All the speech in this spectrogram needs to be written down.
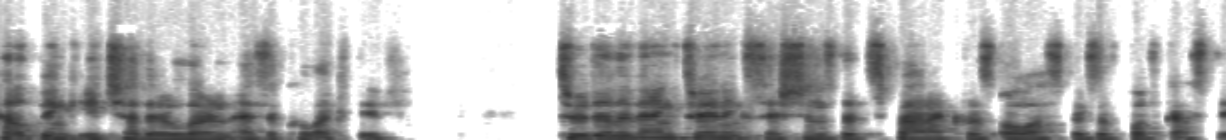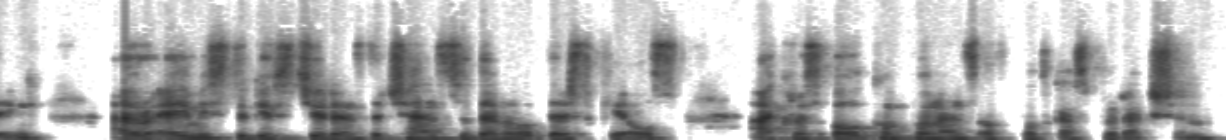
helping each other learn as a collective. Through delivering training sessions that span across all aspects of podcasting, our aim is to give students the chance to develop their skills across all components of podcast production.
